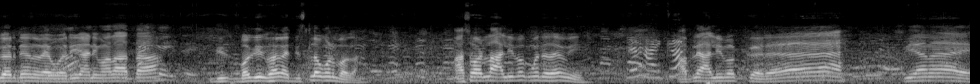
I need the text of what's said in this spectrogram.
गर्दी आहे ना रविवारी आणि मला आता बघित बघा दिसलं कोण बघा? असं वाटलं अलिबागमध्ये आहे मी. आपले अलिबागकर अं, प्रिया नाही.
